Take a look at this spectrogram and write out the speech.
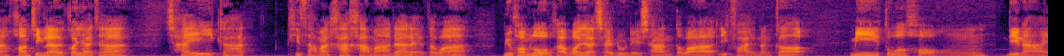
นะ ความจริงแล้วก็อยากจะใช้การ์ดที่สามารถฆ่าคาม่าได้แหละ แต่ว่ามีความโลภครับว่าอยากใช้ดูเนชั่น แต่ว่าอีกฝ่ายนั้นก็มีตัวของดีนาย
